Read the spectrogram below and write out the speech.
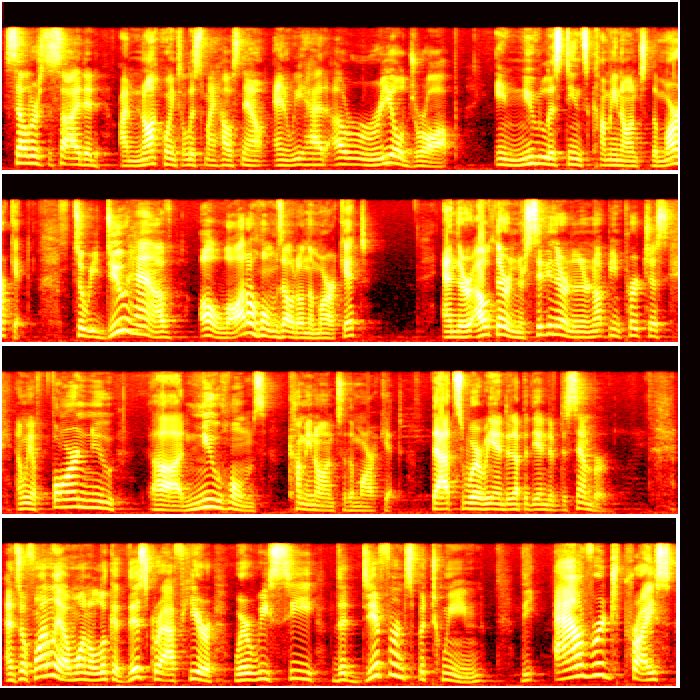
Sellers decided, I'm not going to list my house now. And we had a real drop in new listings coming onto the market. So we do have a lot of homes out on the market and they're out there and they're sitting there and they're not being purchased and we have far new uh, new homes coming onto the market. That's where we ended up at the end of December. And so finally, I want to look at this graph here where we see the difference between the average price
